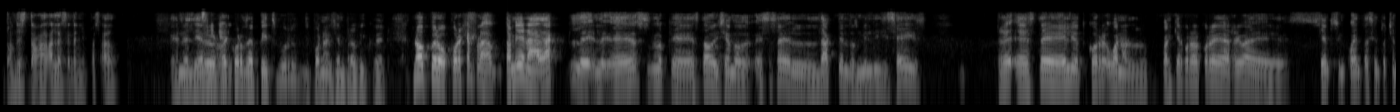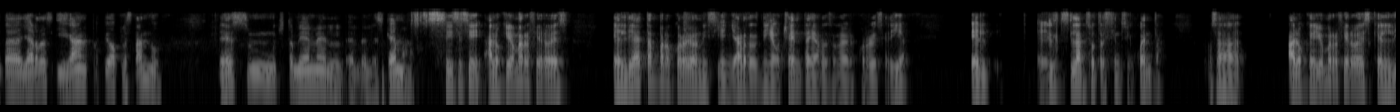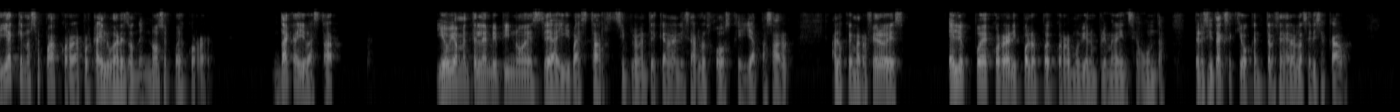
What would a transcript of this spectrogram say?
dónde estaba Dallas el año pasado. En el diario Sí, récord de Pittsburgh ponen siempre a Big Ben. No, pero por ejemplo, también a Dak le- le- es lo que he estado diciendo. Ese es el Dak del 2016. Este Elliot corre, bueno, cualquier corredor corre arriba de 150, 180 yardas y gana el partido aplastando. Es mucho también el, el- el esquema. Sí, sí, sí. A lo que yo me refiero es, el día de Tampa no corrieron ni 100 yardas, ni 80 yardas de haber corrido ese día. Él, él lanzó 350. O sea, a lo que yo me refiero es que el día que no se pueda correr, porque hay lugares donde no se puede correr, Dak ahí va a estar. Y obviamente el MVP no es de ahí va a estar, simplemente hay que analizar los juegos que ya pasaron. A lo que me refiero es, Elliot puede correr y Pollard puede correr muy bien en primera y en segunda, pero si Dak se equivoca en tercera, la serie se acaba.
